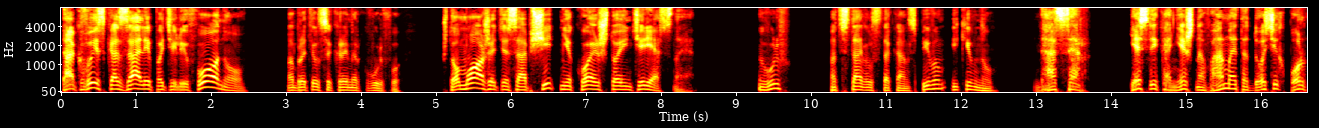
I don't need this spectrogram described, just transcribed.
«Так вы сказали по телефону», — обратился Кремер к Вульфу, что можете сообщить мне кое-что интересное. Вульф отставил стакан с пивом и кивнул. «Да, сэр, если, конечно, вам это до сих пор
